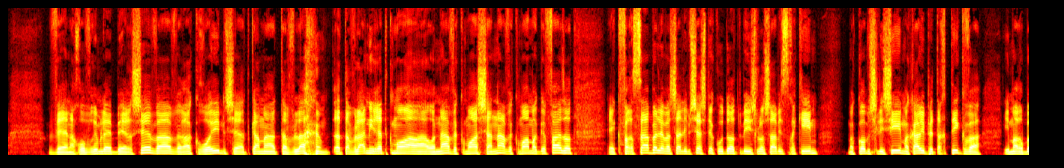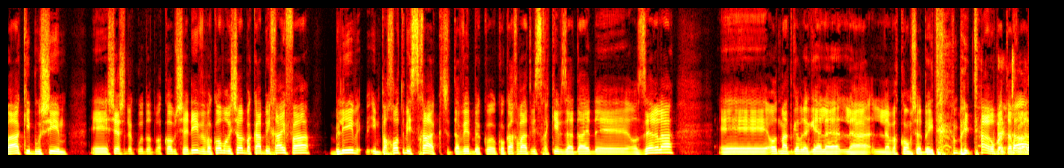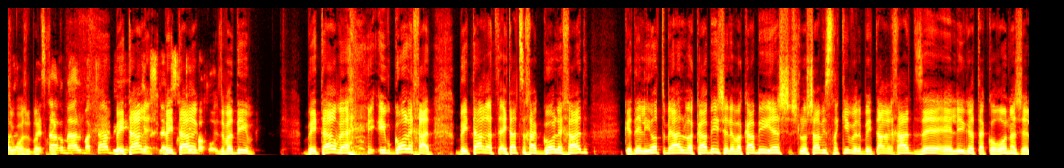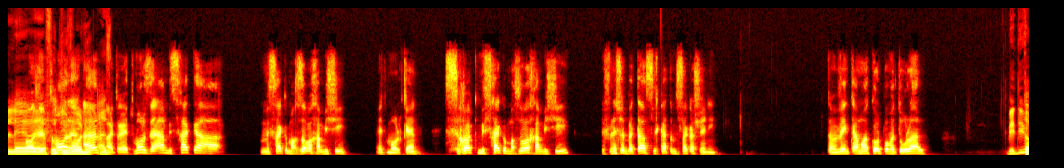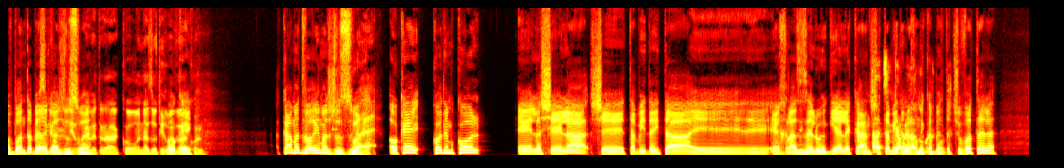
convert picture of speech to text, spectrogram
ואנחנו עוברים לבאר שבע, ורק רואים שעד כמה הטבלה, הטבלה נראית כמו העונה וכמו השנה וכמו המגפה הזאת. אה, כפר סבא למשל עם שש נקודות משלושה משחקים, מקום שלישי, מכבי פתח תקווה עם ארבעה כיבושים, אה, שש נקודות מקום שני, ומקום ראשון מכבי חיפה, בלי, עם פחות משחק, שתבין, בכל כל כך מעט משחקים זה עדיין אה, עוזר לה. אה, עוד מעט גם נגיע ל, ל, למקום של בית- ביתר בטבלה. זה פשוט מצחיק. ביתר מעל מכבי, עם שני ביתר, משחקים פחות. זה מדהים. ביתר עם גול אחד. ביתר הייתה צריכה גול אחד כדי להיות מעל מכבי, שלמכבי יש שלושה משחקים ולביתר אחד, זה אה, ליגת הקורונה של אה, פוג'יבולי. אתמול זה היה משחק המחזור החמישי, אתמול, כן? שיחק משחק במחזור החמישי, לפני שביתר שיחקה את המשחק השני. אתה מבין כמה הכל פה מטורלל? בדיוק. טוב, בוא נדבר רגע על ז'וזווה. באמת הקורונה הזאת ערבבה אוקיי. הכל. כמה דברים על ז'וזווה, אוקיי? קודם כל, אה, לשאלה שתמיד הייתה אה, אה, איך לעזאזל הוא הגיע לכאן, צריך שתמיד אנחנו נקבל. את התשובות האלה.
